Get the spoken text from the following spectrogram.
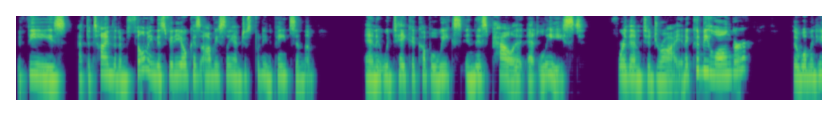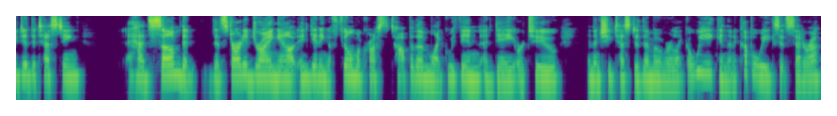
with these at the time that I'm filming this video because obviously I'm just putting the paints in them. And it would take a couple weeks in this palette at least for them to dry. And it could be longer. The woman who did the testing had some that that started drying out and getting a film across the top of them like within a day or two and then she tested them over like a week and then a couple weeks etc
